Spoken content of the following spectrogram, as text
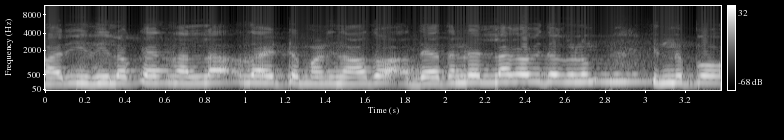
ആ രീതിയിലൊക്കെ നല്ലതായിട്ട് മണിനാഥ് അദ്ദേഹത്തിന്റെ എല്ലാ കവിതകളും ഇന്നിപ്പോൾ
